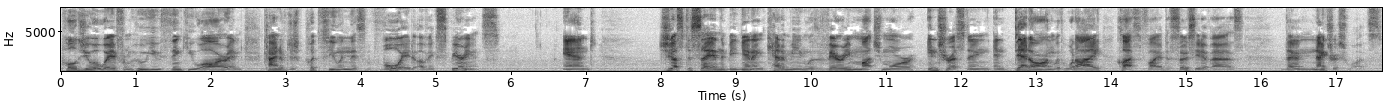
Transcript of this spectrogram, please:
pulled you away from who you think you are and kind of just puts you in this void of experience. And just to say in the beginning, ketamine was very much more interesting and dead on with what I classify a dissociative as than nitrous was.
